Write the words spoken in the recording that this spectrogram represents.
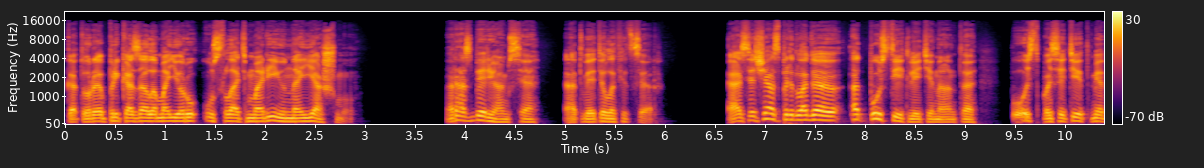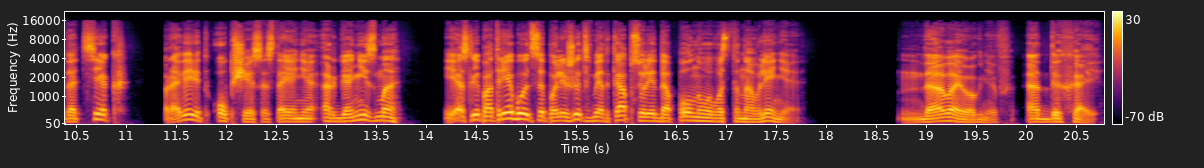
которая приказала майору услать Марию на яшму. «Разберемся», — ответил офицер. «А сейчас предлагаю отпустить лейтенанта. Пусть посетит медотсек, проверит общее состояние организма. Если потребуется, полежит в медкапсуле до полного восстановления». «Давай, Огнев, отдыхай»,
